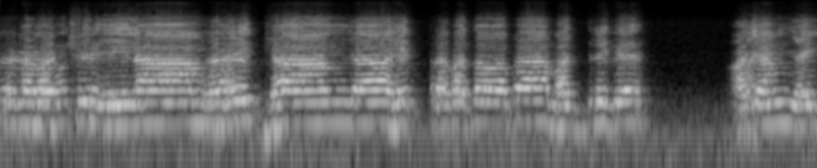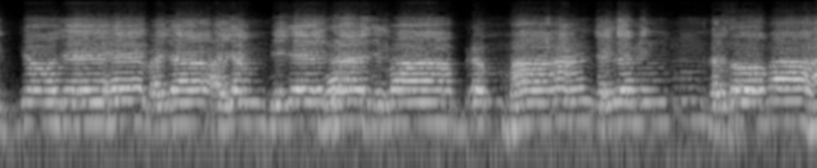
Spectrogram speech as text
वृषभक्षिणीनाम् हरिभ्याम् जाहि प्रपतोपमद्रिक्। अयम् यज्ञो देः वया अयम् विजेध जिमा ब्रह्माण्ययमिन्द्रसोमाः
